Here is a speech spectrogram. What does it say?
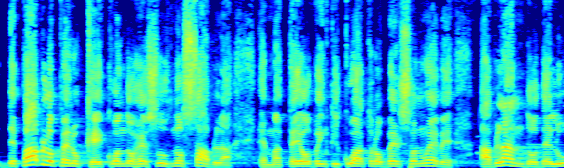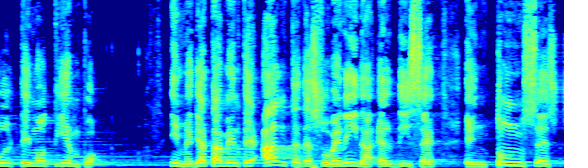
de Pablo, pero que cuando Jesús nos habla en Mateo 24, verso 9, hablando del último tiempo, inmediatamente antes de su venida, Él dice, entonces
